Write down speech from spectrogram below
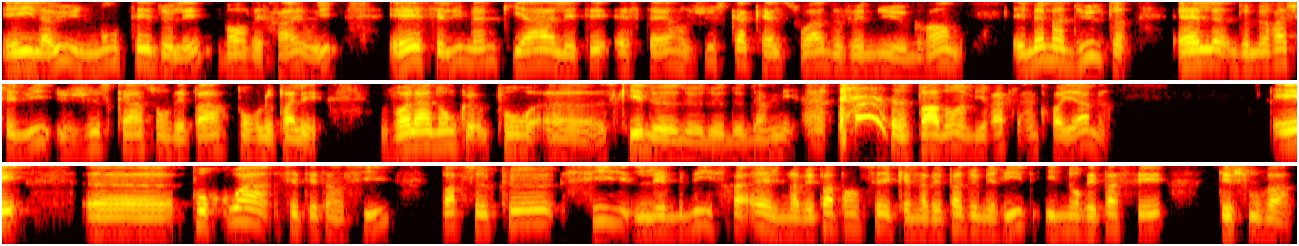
et il a eu une montée de lait, Mordechai, oui, et c'est lui-même qui a allaité Esther jusqu'à qu'elle soit devenue grande. Et même adulte, elle demeura chez lui jusqu'à son départ pour le palais. Voilà donc pour euh, ce qui est de, pardon, un miracle incroyable. Et euh, pourquoi c'était ainsi? Parce que si les Israël n'avaient pas pensé qu'elle n'avait pas de mérite, ils n'auraient pas fait Teshuvah.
